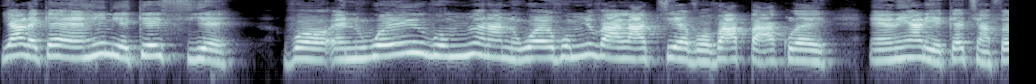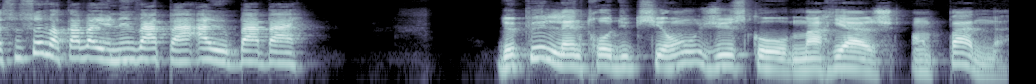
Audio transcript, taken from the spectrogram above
ya le ke ehin ye ke sie vo en we vom nyu na no we vom nyu va la tie vo va pa klo e. en ya le ke tia fe. So so va ka va pa ayo bye Depuis l'introduction jusqu'au mariage en panne,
